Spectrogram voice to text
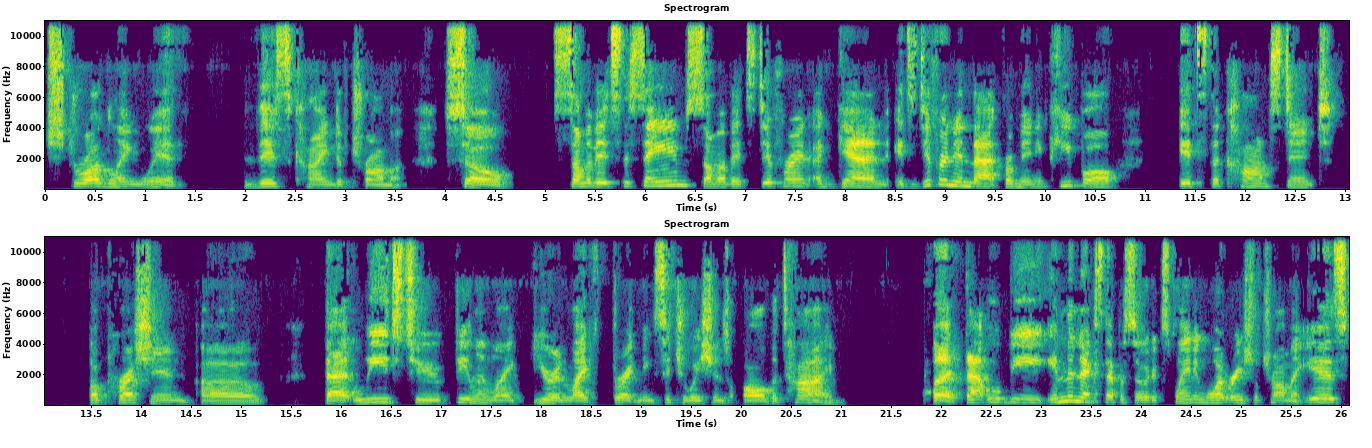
struggling with this kind of trauma. So some of it's the same, some of it's different. Again, it's different in that for many people, it's the constant oppression of that leads to feeling like you're in life threatening situations all the time. But that will be in the next episode explaining what racial trauma is.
